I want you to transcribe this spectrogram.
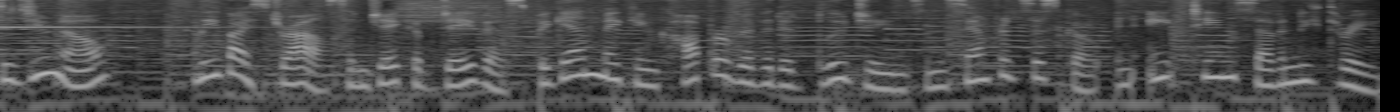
Did you know? Levi Strauss and Jacob Davis began making copper riveted blue jeans in San Francisco in 1873.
